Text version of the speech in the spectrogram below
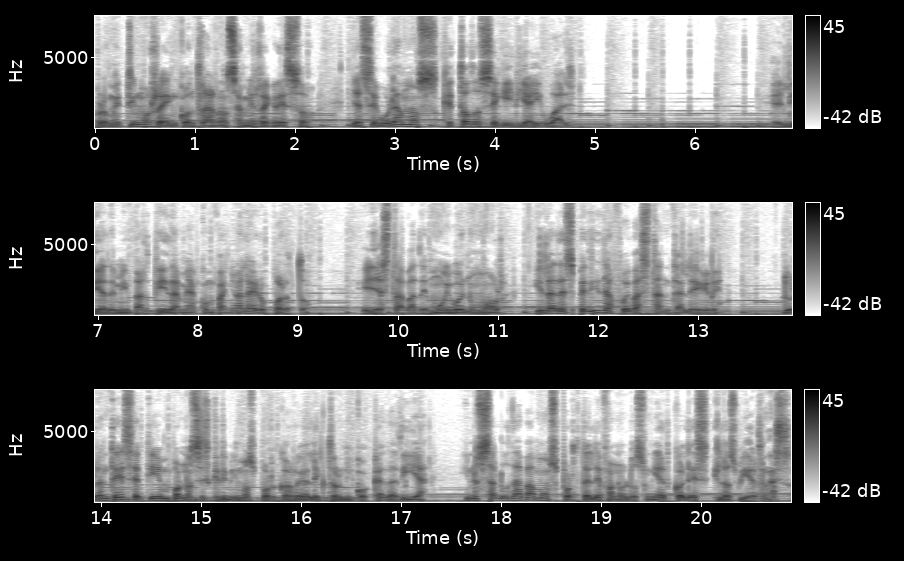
Prometimos reencontrarnos a mi regreso y aseguramos que todo seguiría igual. El día de mi partida me acompañó al aeropuerto. Ella estaba de muy buen humor y la despedida fue bastante alegre. Durante ese tiempo nos escribimos por correo electrónico cada día y nos saludábamos por teléfono los miércoles y los viernes.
